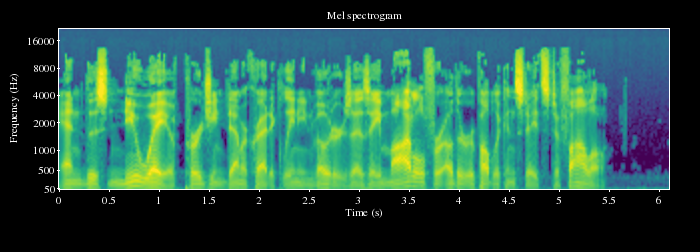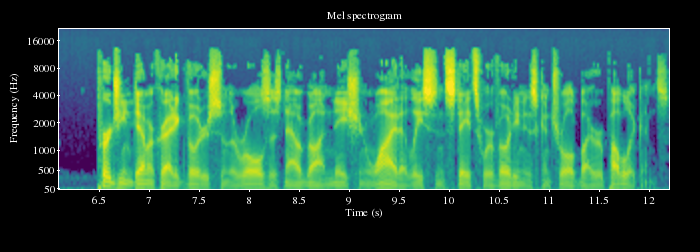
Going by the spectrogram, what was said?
and this new way of purging Democratic leaning voters as a model for other Republican states to follow. Purging Democratic voters from the rolls has now gone nationwide, at least in states where voting is controlled by Republicans.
